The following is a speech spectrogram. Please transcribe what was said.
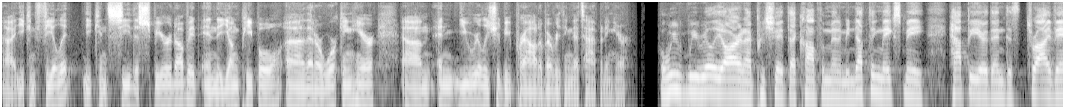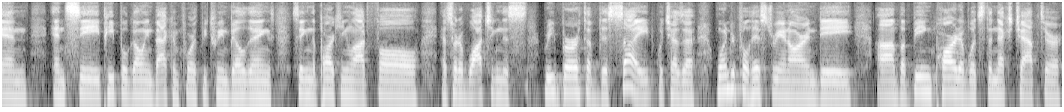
Uh, you can feel it, you can see the spirit of it in the young people uh, that are working working here, um, and you really should be proud of everything that's happening here. Well, we, we really are, and I appreciate that compliment. I mean, nothing makes me happier than to drive in and see people going back and forth between buildings, seeing the parking lot full, and sort of watching this rebirth of this site, which has a wonderful history in R&D, uh, but being part of what's the next chapter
